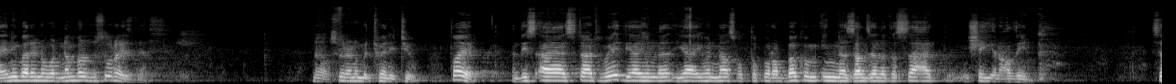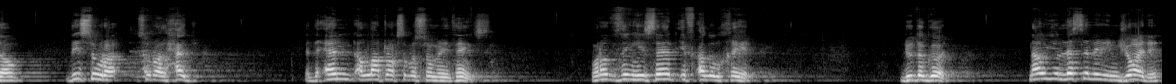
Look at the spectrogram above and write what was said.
anybody know what number of the surah is this? No, Surah number 22. طيب. And this ayah starts with يا أيها يا أيها الناس واتقوا ربكم إن زلزلة الساعة شيء عظيم. So this surah, Surah Al-Hajj, at the end Allah talks about so many things. One of the things He said, "If'alul khair." Do the good. Now you listened and enjoyed it.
